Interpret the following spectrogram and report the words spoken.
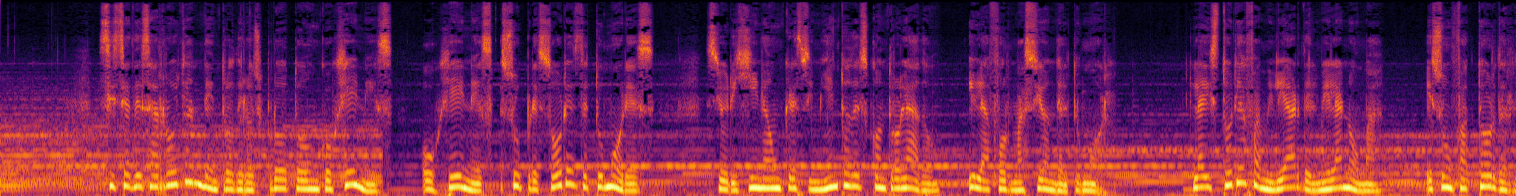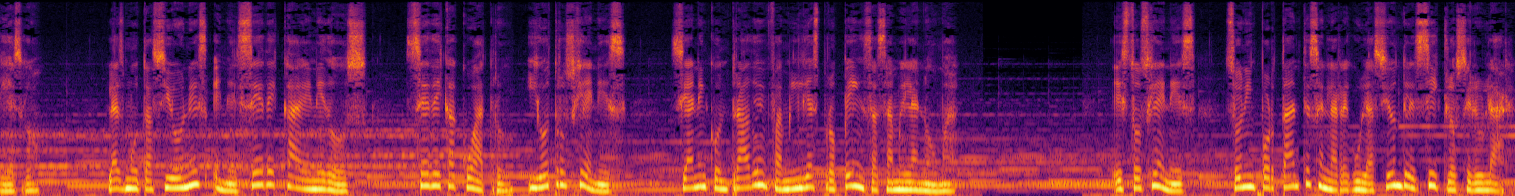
Si se desarrollan dentro de los protooncogenes o genes supresores de tumores, se origina un crecimiento descontrolado y la formación del tumor. La historia familiar del melanoma es un factor de riesgo. Las mutaciones en el CDKN2, CDK4 y otros genes se han encontrado en familias propensas a melanoma. Estos genes son importantes en la regulación del ciclo celular.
